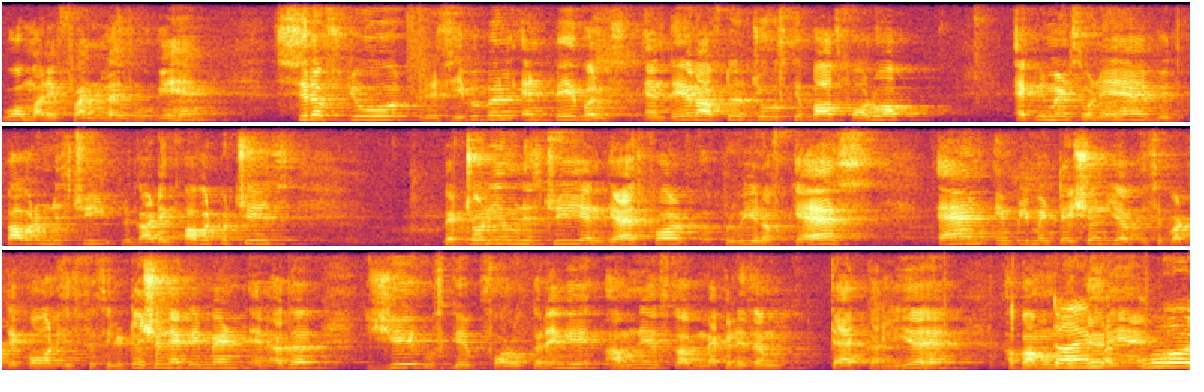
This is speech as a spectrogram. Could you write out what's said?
وہ ہمارے فائنلائز ہو گئے ہیں۔ صرف جو receivable and payables and thereafter جو اس کے بعد فالو اپ ایگریمنٹس ہونے ہیں with power ministry regarding power purchase petroleum ministry and gas for provision of gas and implementation یا اسے وٹ دے کال اس فیسیلیٹیشن ایگریمنٹ اینڈ ادر یہ اس کے فالو کریں گے۔ ہم نے اس کا میکنزم طے کر لیا ہے۔ اب ہم ان کو کہہ رہے ہیں۔ وہ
